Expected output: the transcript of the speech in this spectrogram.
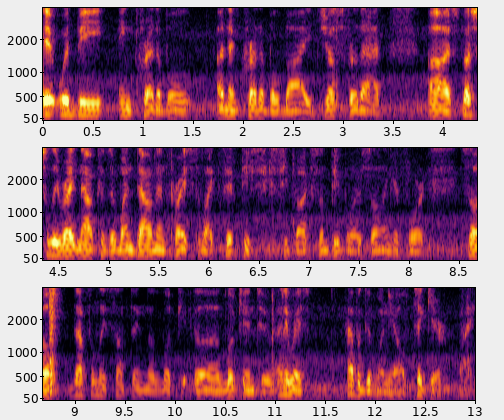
it would be incredible, an incredible buy just for that. Uh, especially right now because it went down in price to like 50, 60 bucks. Some people are selling it for. So definitely something to look uh, look into. Anyways, have a good one, y'all. Take care. Bye.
